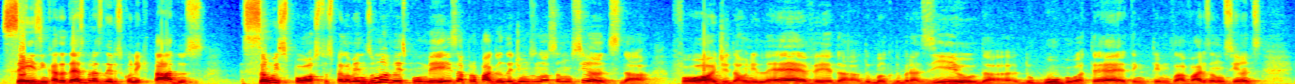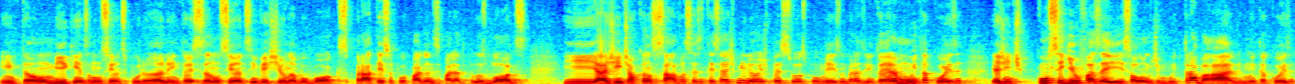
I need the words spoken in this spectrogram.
6 em cada 10 brasileiros conectados são expostos pelo menos uma vez por mês à propaganda de um dos nossos anunciantes, da Ford, da Unilever, da, do Banco do Brasil, da, do Google até, tem, temos lá vários anunciantes, então 1.500 anunciantes por ano, então esses anunciantes investiam na Bubox para ter sua propaganda espalhada pelos blogs, e a gente alcançava 67 milhões de pessoas por mês no Brasil. Então era muita coisa e a gente conseguiu fazer isso ao longo de muito trabalho, muita coisa,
